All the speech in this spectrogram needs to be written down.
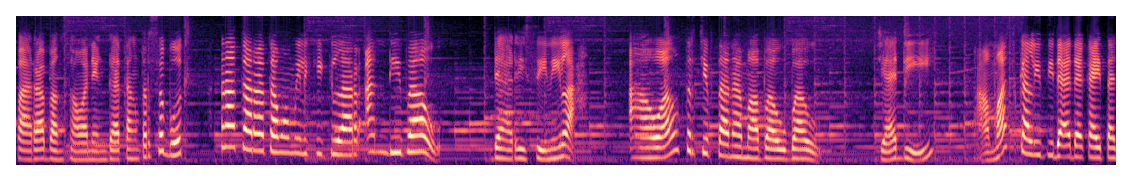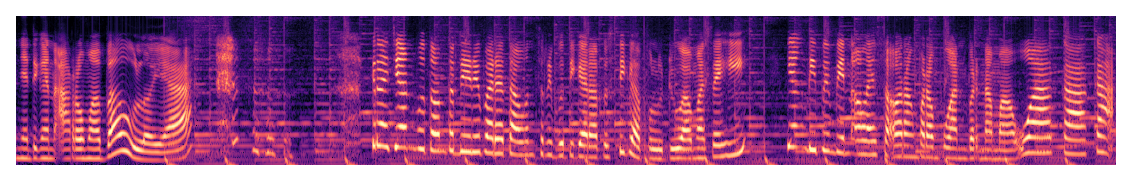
Para bangsawan yang datang tersebut rata-rata memiliki gelar Andi Bau. Dari sinilah awal tercipta nama Bau-Bau. Jadi, sama sekali tidak ada kaitannya dengan aroma bau loh ya. Kerajaan Buton terdiri pada tahun 1332 Masehi yang dipimpin oleh seorang perempuan bernama Wakaka.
